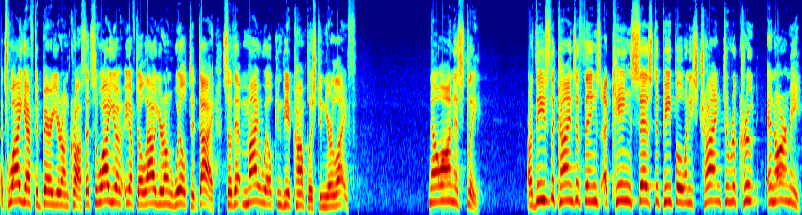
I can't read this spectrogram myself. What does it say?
That's why you have to bear your own cross. That's why you have to allow your own will to die, so that my will can be accomplished in your life. Now, honestly, are these the kinds of things a king says to people when he's trying to recruit an army?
